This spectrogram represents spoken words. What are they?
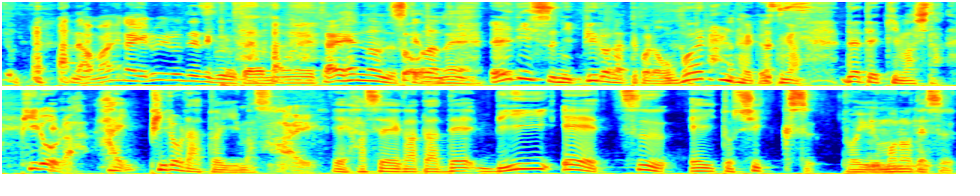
名前がいろいろ出てくるから、もうね、大変なんですけどね。エリスにピロラってこれ覚えられないですが、出てきました。ピロラはい、ピロラと言います。はい、え派生型で BA286 というものです、うん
